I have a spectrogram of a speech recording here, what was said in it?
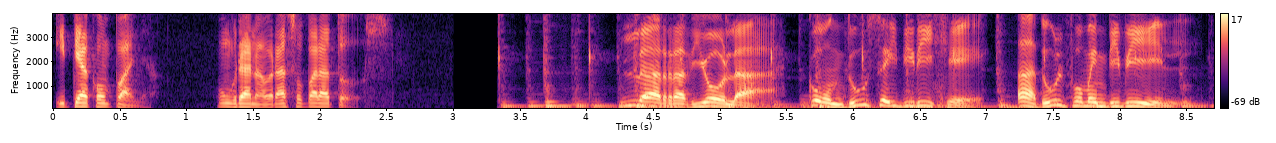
y te acompaña. Un gran abrazo para todos. La Radiola conduce y dirige Adulfo Mendivil.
